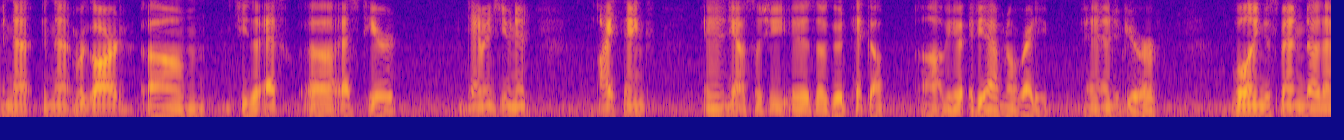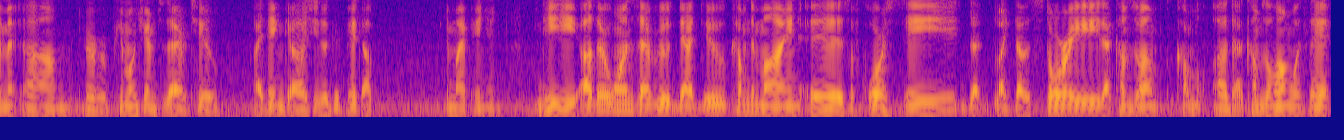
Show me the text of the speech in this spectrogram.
in that in that regard. Um, she's a S uh, S tier damage unit, I think, and yeah, so she is a good pickup uh, if, you, if, you, haven't already, and if you're willing to spend uh, that um, your Primogems there too, I think uh, she's a good pickup, in my opinion. The other ones that root that do come to mind is of course the that like the story that comes along come, uh, that comes along with it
